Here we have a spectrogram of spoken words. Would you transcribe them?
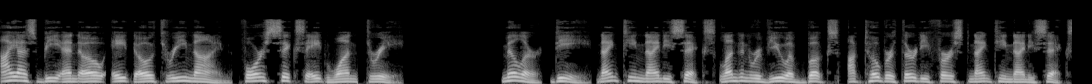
ISBN 0-8039-4681-3 Miller, D. 1996 London Review of Books, October 31, 1996.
